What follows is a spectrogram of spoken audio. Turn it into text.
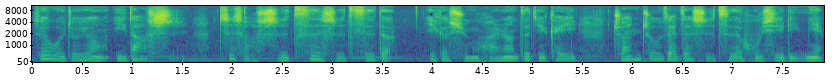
所以我就用一到十，至少十次，十次的。一个循环，让自己可以专注在这十次的呼吸里面。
